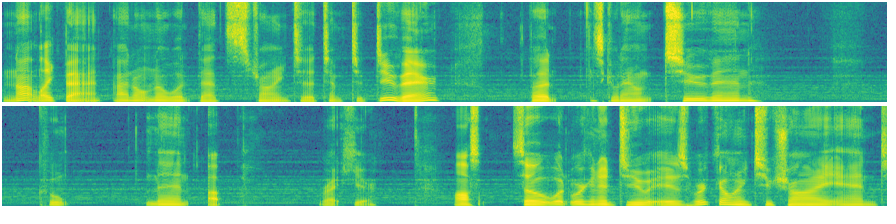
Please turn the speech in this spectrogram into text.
Not like that. I don't know what that's trying to attempt to do there. But let's go down two then. Cool. Then up right here. Awesome. So what we're going to do is we're going to try and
